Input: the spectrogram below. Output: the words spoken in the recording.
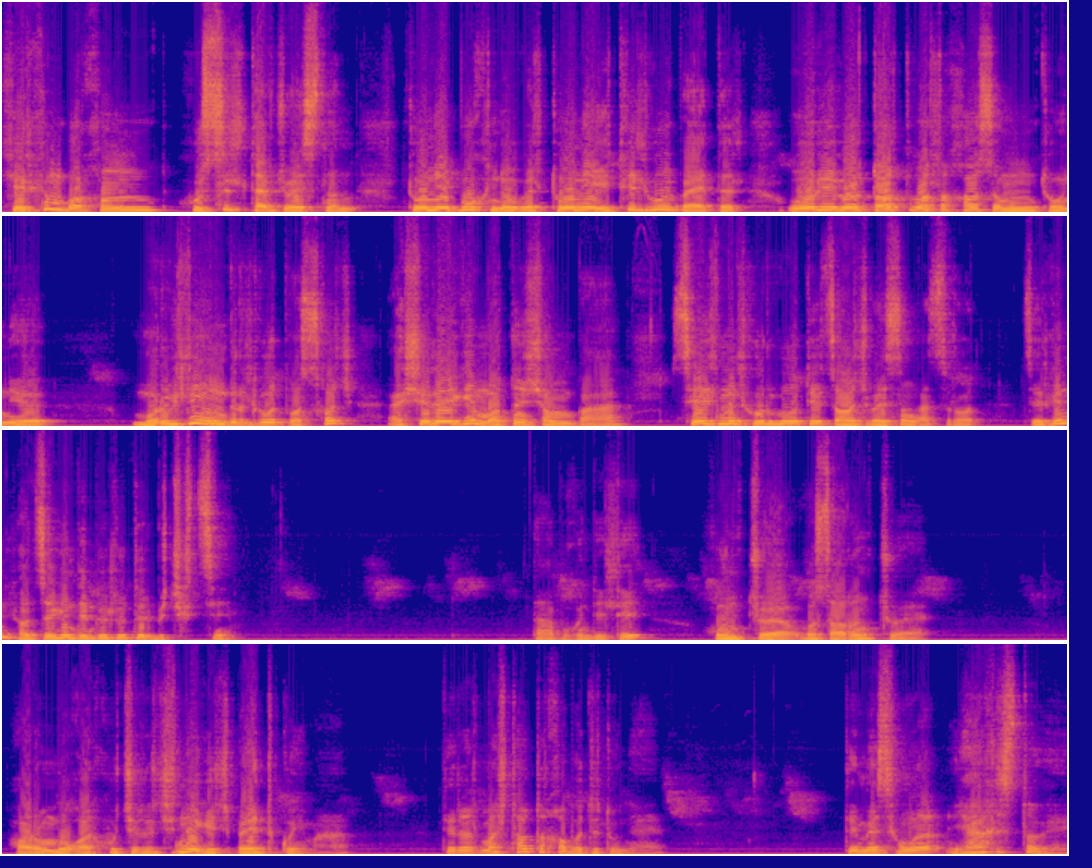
хэрхэн бурханд хүсэл тавьж байсан нь түүний бүх нүгэл түүний итгэлгүй байдал өөрийгөө дод болгохоос өмнө түүний мөрөглийн өндөрлгүүд босгож Аширегийн модон шом ба сэлмэл хөргүүдийг зоож байсан газрууд зэрэг нь хозегийн тэмдэглэлүүдээр бичигдсэн юм. Та бүхэнд хэлээ хүнч бай, ус оронч бай хорон муугаар хүчрэгчнэ гэж байдаггүй юм аа. Тэр бол маш тодорхой бодит үнэ. Тиймээс хүн яах ёстой вэ?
